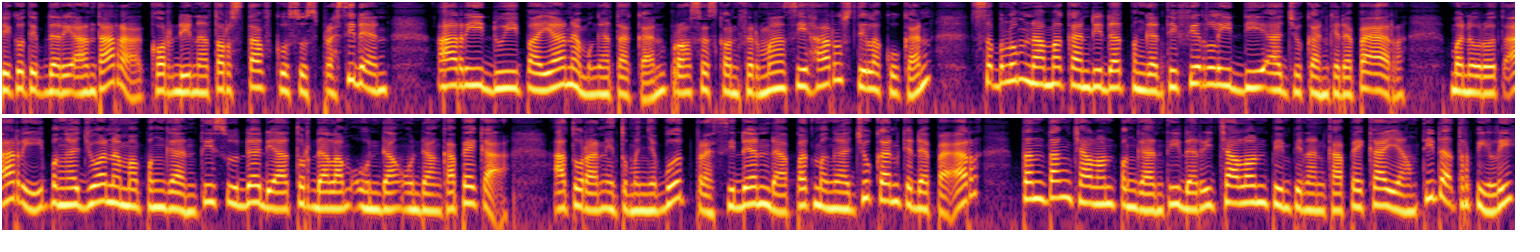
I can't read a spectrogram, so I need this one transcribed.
Dikutip dari Antara, Koordinator Staf Khusus Presiden Ari Dwi Payana mengatakan proses konfirmasi harus dilakukan sebelum nama kandidat pengganti Firly diajukan ke DPR. Menurut Ari, pengajuan nama pengganti sudah diatur dalam Undang-Undang KPK. Aturan itu menyebut Presiden dapat mengajukan ke DPR tentang calon pengganti dari calon pimpinan KPK yang tidak terpilih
